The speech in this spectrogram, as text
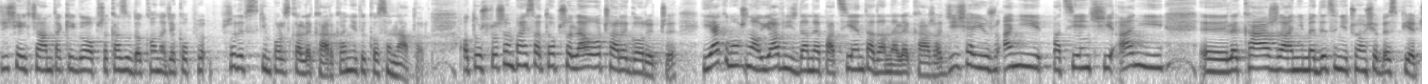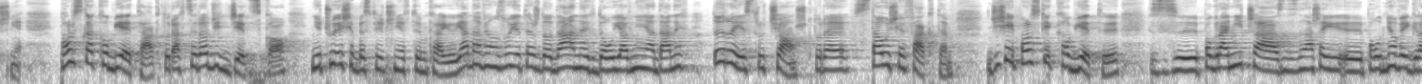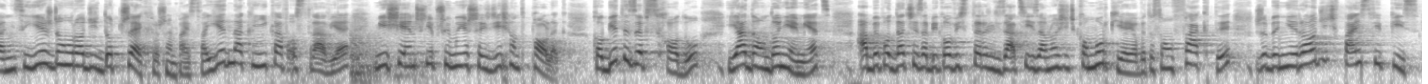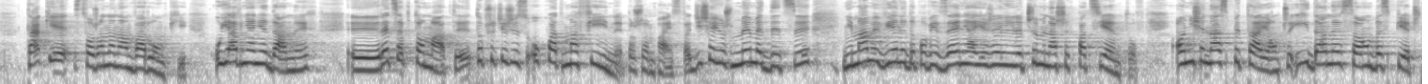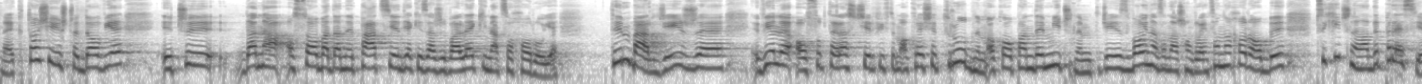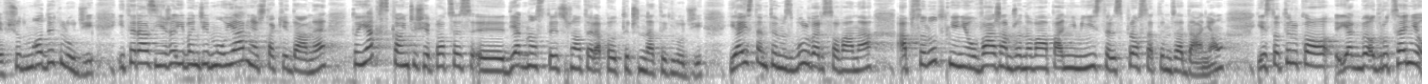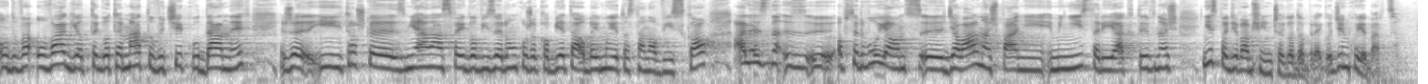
Dzisiaj chciałam takiego przekazu dokonać jako pr- przede wszystkim polska lekarka, nie tylko senator. Otóż, proszę Państwa, to przelało czarę goryczy. Jak można ujawnić dane pacjenta, dane lekarza? Dzisiaj już ani pacjenci, ani y, lekarze, ani medycy nie czują się bezpiecznie. Polska kobieta, która chce rodzić dziecko, nie czuje się bezpiecznie w tym kraju. Ja nawiązuję też do danych, do ujawnienia danych do rejestru ciąż, które stały się faktem. Dzisiaj polskie kobiety z pogranicza, z naszej y, południowej granicy jeżdżą rodzić do Czech, proszę Państwa. Jedna klinika w Ostrawie miesięcznie przyjmuje 60 Polek. Kobiety ze wschodu jadą do Niemiec, aby poddać się zabiegowi sterylizacji i zanosić komórki jajowe. To są fakty, żeby nie rodzić w państwie PiS. Takie stworzono nam warunki. Ujawnianie danych, y, receptomaty, to przecież jest układ mafijny, proszę Państwa. Dzisiaj już my, medycy, nie mamy wiele do powiedzenia, jeżeli leczymy naszych pacjentów. Oni się nas pytają, czy ich dane są bezpieczne. Kto się jeszcze dowie, y, czy dana osoba, dany pacjent, jakie zażywa leki, na co choruje. Tym bardziej, że wiele osób teraz cierpi w tym okresie trudnym, okołopandemicznym, gdzie jest wojna za naszą granicą, na choroby psychiczne, na depresję wśród młodych ludzi. I teraz, jeżeli będziemy ujawniać takie dane, to jak skończy się proces y, diagnostyczno-terapeutyczny dla tych ludzi? Ja jestem tym zbulwersowana. Absolutnie nie uważam, że nowa pani minister sprosta tym zadaniom. Jest to tylko jakby odwrócenie uwagi od tego tematu wycieku danych że, i troszkę zmiana swojego wizerunku, że kobieta obejmuje to stanowisko, ale zna, z, y, obserwując y, działalność pani minister i jej aktywność, nie spodziewam się niczego dobrego. Dziękuję bardzo.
